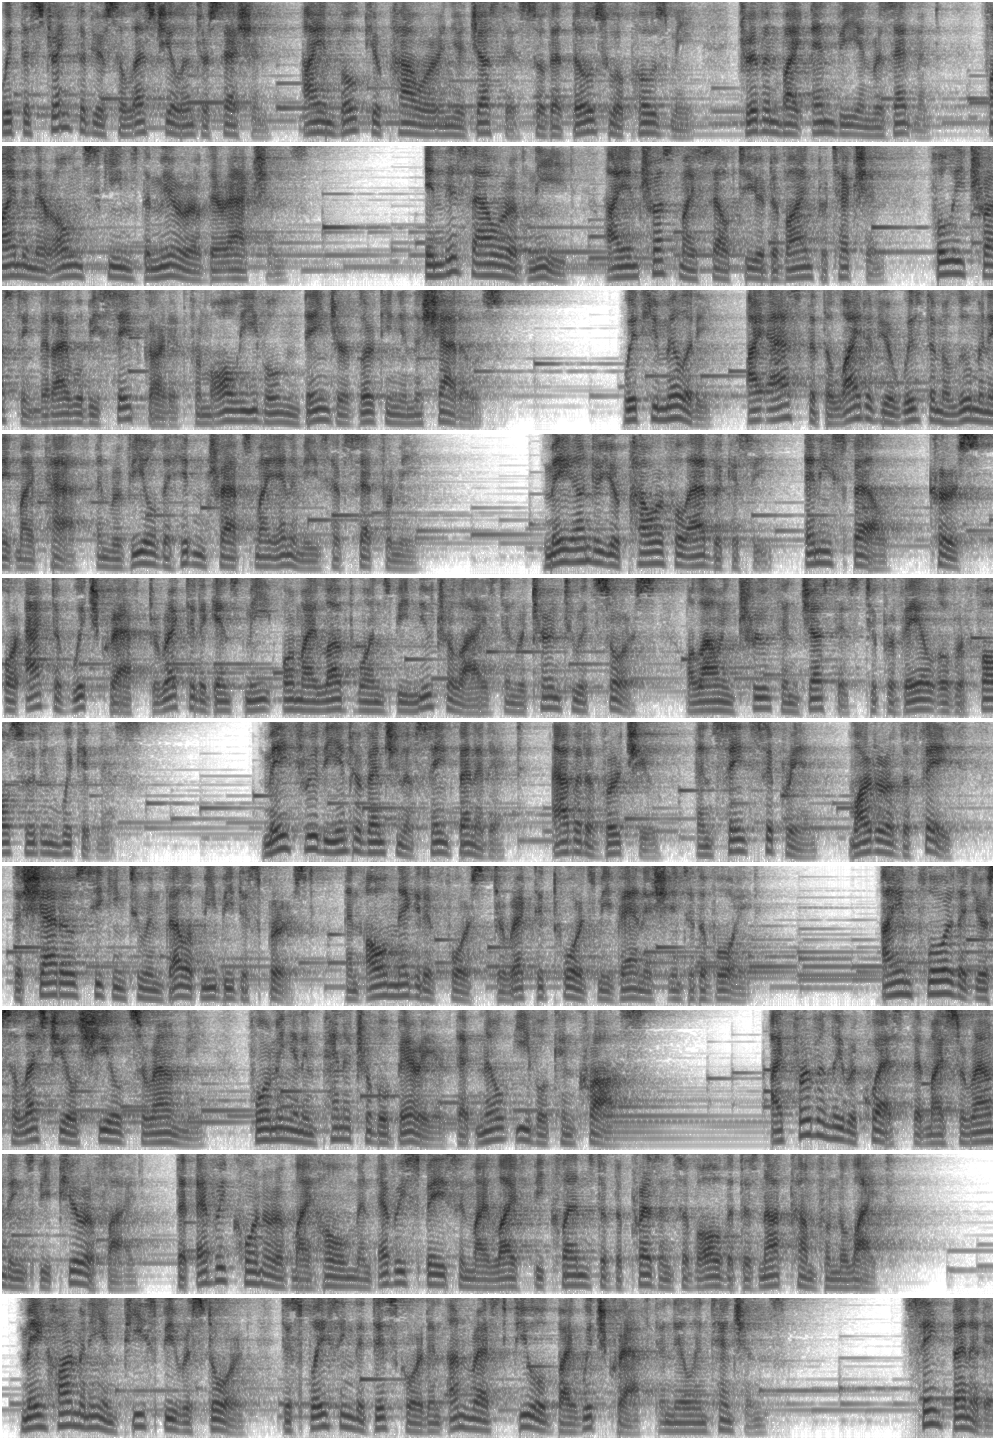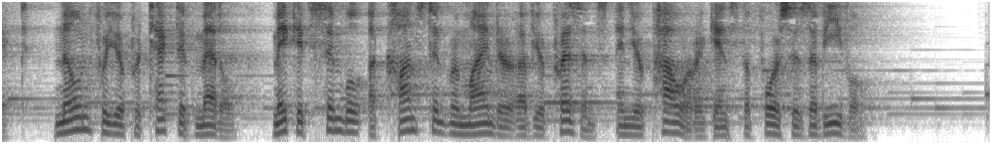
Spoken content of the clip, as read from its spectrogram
With the strength of your celestial intercession, I invoke your power and your justice so that those who oppose me, driven by envy and resentment, find in their own schemes the mirror of their actions. In this hour of need, I entrust myself to your divine protection, fully trusting that I will be safeguarded from all evil and danger lurking in the shadows. With humility, I ask that the light of your wisdom illuminate my path and reveal the hidden traps my enemies have set for me. May under your powerful advocacy, any spell, curse, or act of witchcraft directed against me or my loved ones be neutralized and returned to its source, allowing truth and justice to prevail over falsehood and wickedness. May through the intervention of Saint Benedict, Abbot of Virtue, and Saint Cyprian, Martyr of the Faith, the shadows seeking to envelop me be dispersed, and all negative force directed towards me vanish into the void. I implore that your celestial shield surround me, forming an impenetrable barrier that no evil can cross. I fervently request that my surroundings be purified, that every corner of my home and every space in my life be cleansed of the presence of all that does not come from the light. May harmony and peace be restored, displacing the discord and unrest fueled by witchcraft and ill intentions. Saint Benedict, known for your protective medal, Make its symbol a constant reminder of your presence and your power against the forces of evil.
